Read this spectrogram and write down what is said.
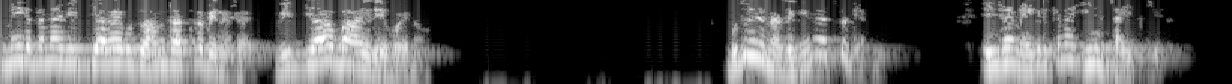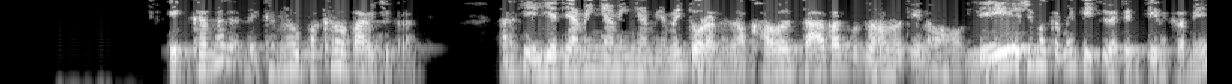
මේක තමයි විද්‍යාවයි බුදුහමතු අතර වෙනස. විද්‍යාව බාහිරේ හොයනවා. බුදුරජාණන් කියන ඇත්තට කියන්නේ. ඒ නිසා මේකට කියනවා ඉන්සයිට් කියලා. එකම එකම උපක්‍රම පාවිච්චි කරන්නේ. අරක එළියට යමින් යමින් යමින් යමින් තෝරනවා. කවදාකවත් බුදුහාමර කියනවා ලේසිම ක්‍රමේ පිස්සු වැටෙන තියෙන ක්‍රමේ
